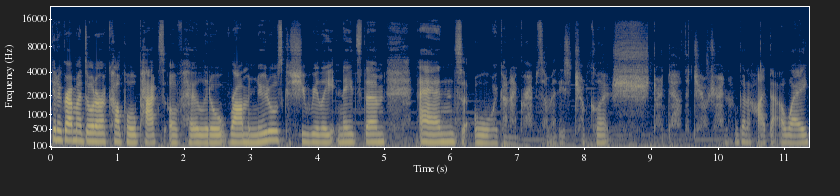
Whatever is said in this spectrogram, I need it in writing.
Gonna grab my daughter a couple packs of her little ramen noodles because she really needs them. And oh we're gonna grab some of this chocolate. Shh don't tell the children I'm going to hide that away.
